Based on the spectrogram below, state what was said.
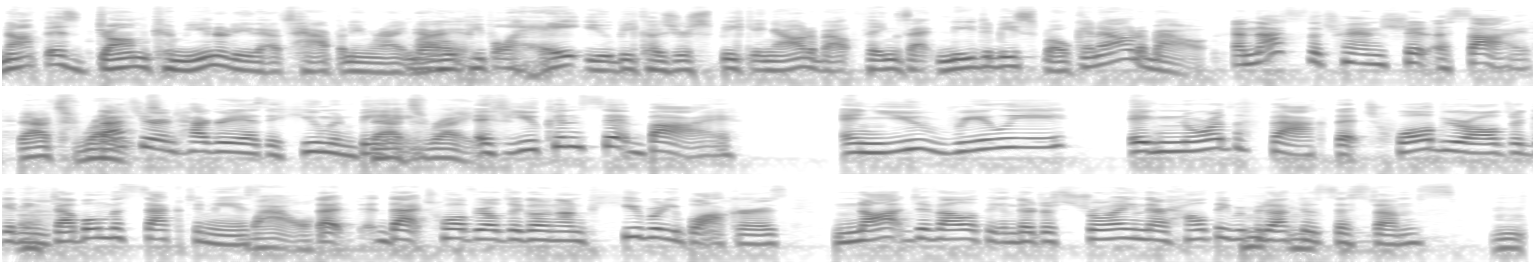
not this dumb community that's happening right now. Right. People hate you because you're speaking out about things that need to be spoken out about. And that's the trans shit aside. That's right. That's your integrity as a human being. That's right. If you can sit by and you really ignore the fact that 12 year olds are getting Ugh. double mastectomies, wow. that that 12 year olds are going on puberty blockers, not developing, they're destroying their healthy reproductive systems. Mm-mm.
